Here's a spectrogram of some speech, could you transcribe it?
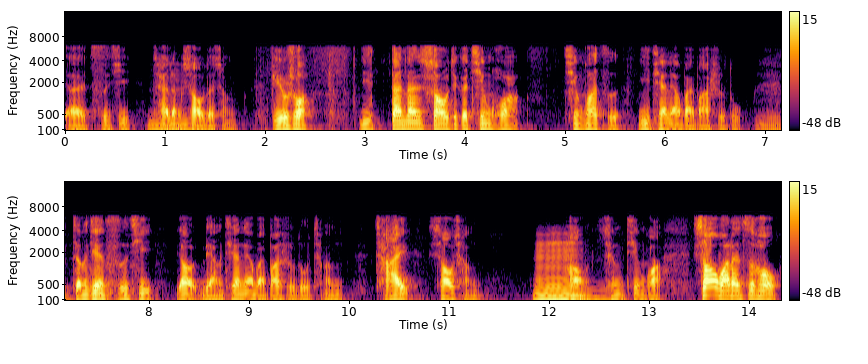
呃瓷器才能烧得成。比如说，你单单烧这个青花，青花瓷一千两百八十度，整件瓷器要两千两百八十度成才烧成。嗯，好，青青花烧完了之后，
